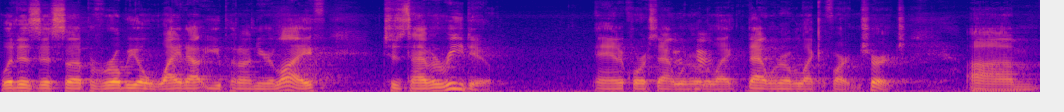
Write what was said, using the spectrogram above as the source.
What is this uh, proverbial whiteout you put on your life just to have a redo? And of course, that went over mm-hmm. like that went over like a fart in church. Um,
